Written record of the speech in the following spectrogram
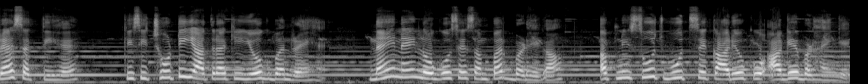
रह सकती है। किसी छोटी यात्रा की योग बन रहे हैं। नए नए लोगों से संपर्क बढ़ेगा। अपनी सूझबूझ से कार्यों को आगे बढ़ाएँगे।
